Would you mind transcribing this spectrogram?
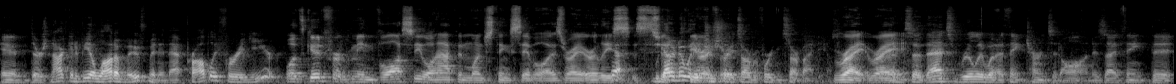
And there's not going to be a lot of movement in that probably for a year. Well, it's good for. I mean, velocity will happen once things stabilize, right? Or at Yeah, least we got to know what interest rates are before you can start buying deals. Right, right. And so that's really what I think turns it on. Is I think that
